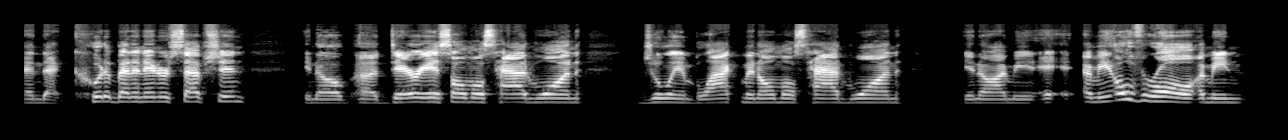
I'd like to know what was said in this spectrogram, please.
and that could have been an interception? You know, uh, Darius almost had one. Julian Blackmon almost had one. You know, I mean, it, I mean, overall, I mean,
